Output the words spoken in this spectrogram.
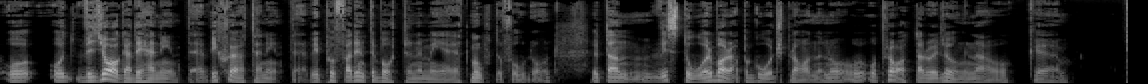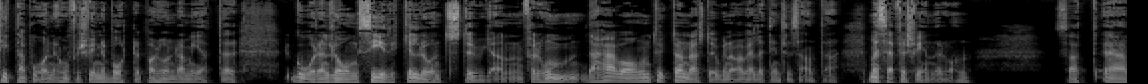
Och, och, vi jagade henne inte, vi sköt henne inte, vi puffade inte bort henne med ett motorfordon. Utan vi står bara på gårdsplanen och, och, och pratar och är lugna och eh, tittar på henne. Hon försvinner bort ett par hundra meter. Går en lång cirkel runt stugan. För hon, det här var, hon tyckte de där stugorna var väldigt intressanta. Men sen försvinner hon. Så att Eh,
